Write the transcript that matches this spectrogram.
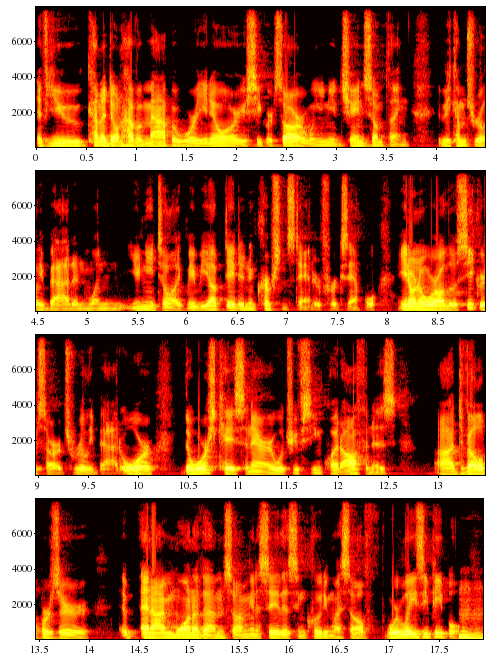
if you kind of don't have a map of where you know where your secrets are, when you need to change something, it becomes really bad. And when you need to like maybe update an encryption standard, for example, you don't know where all those secrets are, it's really bad. Or the worst case scenario, which we've seen quite often, is uh, developers are and I'm one of them, so I'm going to say this, including myself. We're lazy people, mm-hmm.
